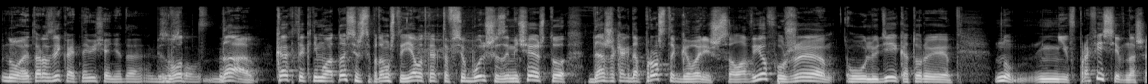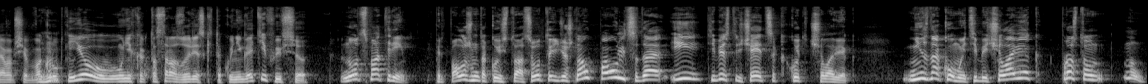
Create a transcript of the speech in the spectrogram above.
Ну, это развлекательное вещание, да, безусловно. Вот, да, как ты к нему относишься? Потому что я вот как-то все больше замечаю, что даже когда просто говоришь Соловьев, уже у людей, которые, ну, не в профессии в нашей, а вообще вокруг нее, у у них как-то сразу резкий такой негатив, и все. Ну вот смотри, предположим такую ситуацию. Вот ты идешь на, по улице, да, и тебе встречается какой-то человек. Незнакомый тебе человек, просто он, ну,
